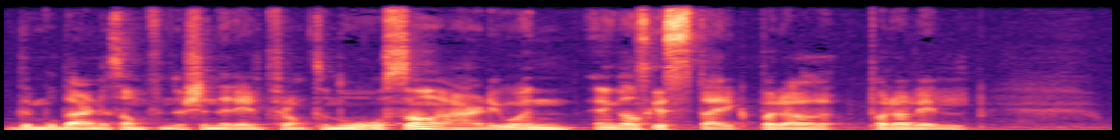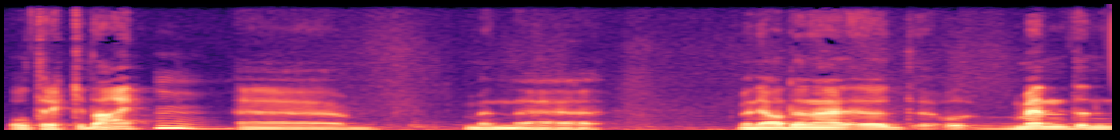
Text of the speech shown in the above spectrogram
det moderne samfunnet generelt fram til nå også, er det jo en, en ganske sterk para, parallell å trekke der. Eh, men uh, men ja, den er uh, Men den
